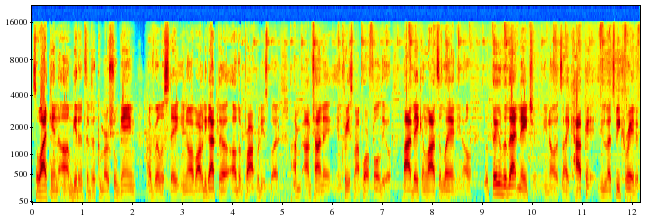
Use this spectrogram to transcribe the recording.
so I can um, get into the commercial game of real estate. You know, I've already got the other properties, but I'm, I'm trying to increase my portfolio, buy vacant lots of land. You know, the things of that nature. You know, it's like how can let's be creative.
